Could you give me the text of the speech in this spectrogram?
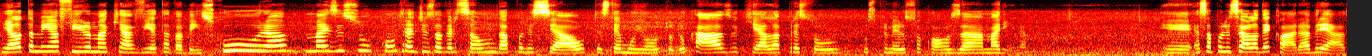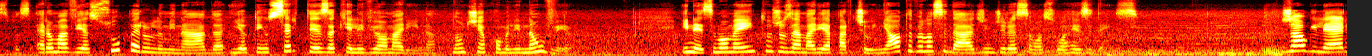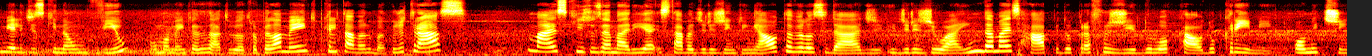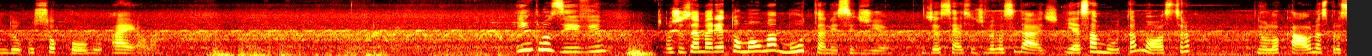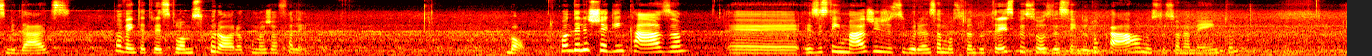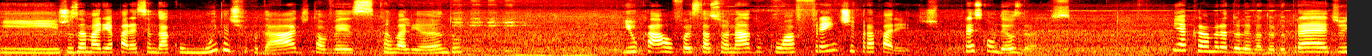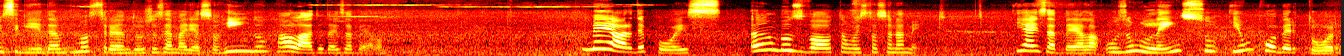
E ela também afirma que a via estava bem escura, mas isso contradiz a versão da policial, testemunhou todo o caso, que ela prestou os primeiros socorros à Marina. É, essa policial ela declara, abre aspas, era uma via super iluminada e eu tenho certeza que ele viu a Marina. Não tinha como ele não ver. E nesse momento, José Maria partiu em alta velocidade em direção à sua residência. Já o Guilherme, ele diz que não viu o momento exato do atropelamento, porque ele estava no banco de trás, mas que José Maria estava dirigindo em alta velocidade e dirigiu ainda mais rápido para fugir do local do crime, omitindo o socorro a ela. Inclusive, o José Maria tomou uma multa nesse dia de excesso de velocidade e essa multa mostra no local, nas proximidades, 93 km por hora, como eu já falei. Bom, Quando ele chega em casa, é, existem imagens de segurança mostrando três pessoas descendo do carro no estacionamento. E José Maria parece andar com muita dificuldade, talvez cambaleando. E o carro foi estacionado com a frente para a parede, para esconder os danos. E a câmera do elevador do prédio, em seguida, mostrando José Maria sorrindo ao lado da Isabela. Meia hora depois, ambos voltam ao estacionamento. E a Isabela usa um lenço e um cobertor,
